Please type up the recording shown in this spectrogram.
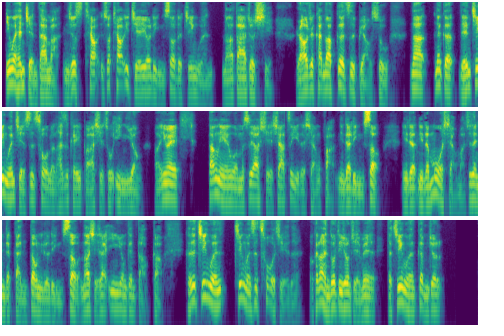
因为很简单嘛，你就是挑你说挑一节有领受的经文，然后大家就写，然后就看到各自表述。那那个连经文解释错了，还是可以把它写出应用啊。因为当年我们是要写下自己的想法、你的领受、你的你的默想嘛，就是你的感动、你的领受，然后写下应用跟祷告。可是经文经文是错解的，我看到很多弟兄姐妹的经文根本就。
